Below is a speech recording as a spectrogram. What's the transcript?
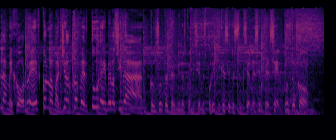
la mejor red con la mayor cobertura y velocidad. Consulta términos, condiciones políticas y restricciones en telcel.com.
